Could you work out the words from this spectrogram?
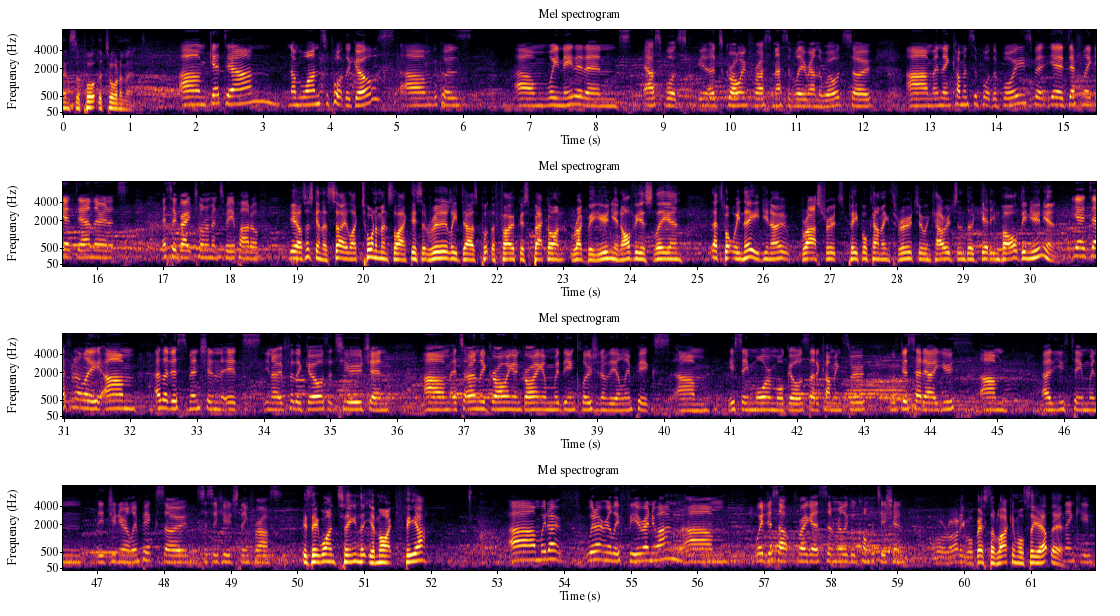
and support the tournament? Um, get down. Number one, support the girls um, because um, we need it, and our sport's it's growing for us massively around the world. So, um, and then come and support the boys. But yeah, definitely get down there, and it's it's a great tournament to be a part of. Yeah, I was just going to say, like tournaments like this, it really does put the focus back on rugby union, obviously, and that's what we need, you know, grassroots people coming through to encourage them to get involved in union. Yeah, definitely. Um, as I just mentioned, it's, you know, for the girls, it's huge and um, it's only growing and growing. And with the inclusion of the Olympics, um, you see more and more girls that are coming through. We've just had our youth. Um, our youth team win the Junior Olympics, so it's just a huge thing for us. Is there one team that you might fear? Um, we don't we don't really fear anyone. Um, we're just up for, I guess, some really good competition. Alrighty, well, best of luck and we'll see you out there. Thank you.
